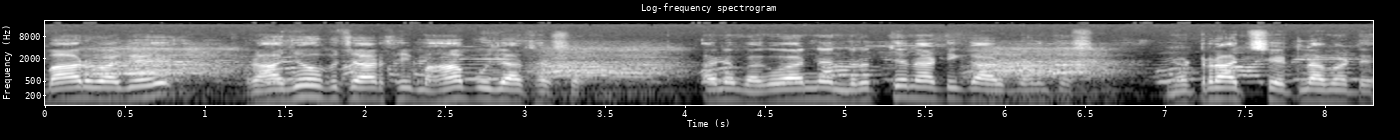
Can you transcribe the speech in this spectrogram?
બાર વાગે રાજોપચારથી મહાપૂજા થશે અને ભગવાનને નૃત્ય નાટિકા અર્પણ થશે. નટરાજ છે એટલા માટે.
